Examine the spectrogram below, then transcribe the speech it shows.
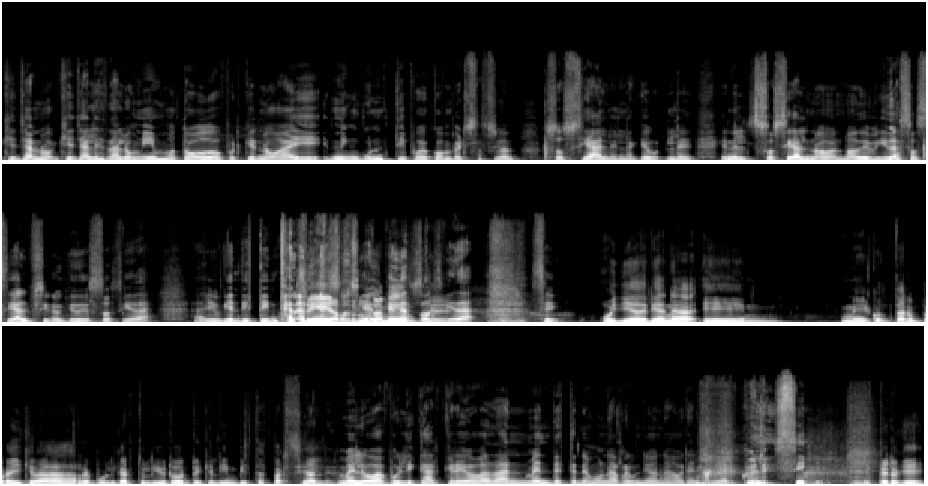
Que, ya no, que ya les da lo mismo todo, porque no hay ningún tipo de conversación social en la que en el social no, no de vida social, sino que de sociedad. Hay bien distinta la vida social que la sociedad. Sí. Hoy día, Adriana, eh, me contaron por ahí que vas a republicar tu libro, Enrique Lin, Vistas Parciales. Me lo va a publicar, creo, Adán Méndez. Tenemos una reunión ahora el miércoles, sí. Espero que,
